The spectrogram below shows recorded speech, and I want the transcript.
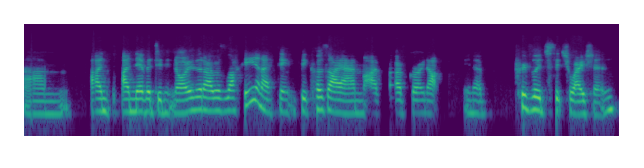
um, I, I never didn't know that I was lucky. And I think because I am, I've, I've grown up in a privileged situation.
